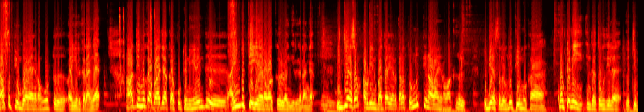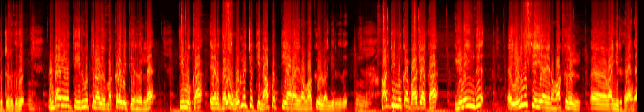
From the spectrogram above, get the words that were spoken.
நாற்பத்தி ஒன்பதாயிரம் ஓட்டு வாங்கியிருக்கிறாங்க. அதிமுக பாஜக கூட்டணி இணைந்து ஐம்பத்தி ஐயாயிரம் வாக்குகள் வாங்கியிருக்கிறாங்க. வித்தியாசம் அப்படின்னு பார்த்தா ஏறத்தாழ தொண்ணூத்தி நாலாயிரம் வாக்குகள் வித்தியாசத்துல வந்து திமுக கூட்டணி இந்த தொகுதியில வெற்றி பெற்று இருக்குது ரெண்டாயிரத்தி இருபத்தி நாலு மக்களவை தேர்தலில் திமுக ஏறத்தாழ ஒரு லட்சத்தி நாற்பத்தி ஆறாயிரம் வாக்குகள் வாங்கியிருக்குது. அதிமுக பாஜக இணைந்து எழுபத்தி ஐயாயிரம் வாக்குகள் வாங்கியிருக்கிறாங்க.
